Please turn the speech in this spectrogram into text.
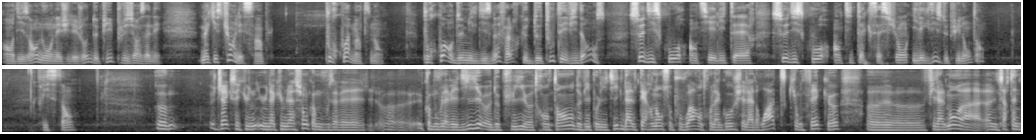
en disant Nous, on est Gilets jaunes depuis plusieurs années. Ma question, elle est simple. Pourquoi maintenant? Pourquoi en 2019, alors que de toute évidence, ce discours anti-élitaire, ce discours anti-taxation, il existe depuis longtemps? Tristan? Euh, je dirais que c'est une, accumulation, comme vous, euh, l'avez dit, euh, depuis 30 ans de vie politique, d'alternance au pouvoir entre la gauche et la droite, qui ont fait que finalement, une certaine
